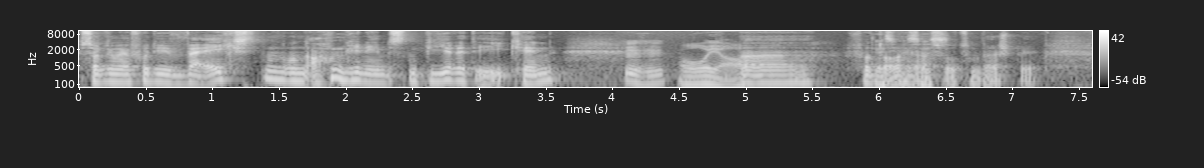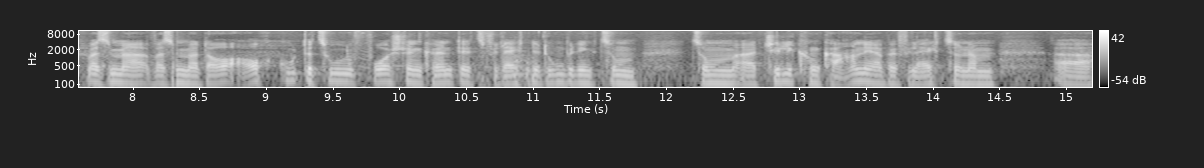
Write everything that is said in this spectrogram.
sage ich mal, von die weichsten und angenehmsten Biere, die ich kenne. Mhm. Oh ja. Äh, von das daher so zum Beispiel. Was ich, mir, was ich mir da auch gut dazu vorstellen könnte, jetzt vielleicht nicht unbedingt zum, zum äh, Chili con Carne, aber vielleicht zu einem äh,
